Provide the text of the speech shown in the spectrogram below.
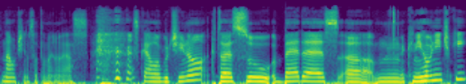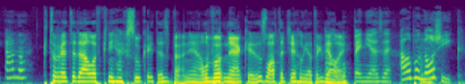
naučím sa to meno raz. Skylo Guccino, ktoré sú BDS uh, knihovničky. Áno. Ktoré teda ale v knihách sú kryté zbranie, alebo nejaké zlaté tehly a tak ďalej. Alebo peniaze. Alebo nožík.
